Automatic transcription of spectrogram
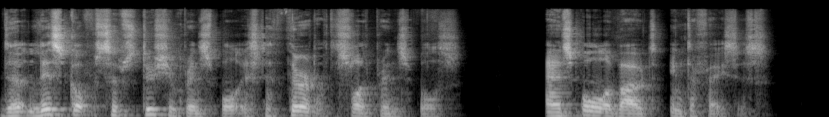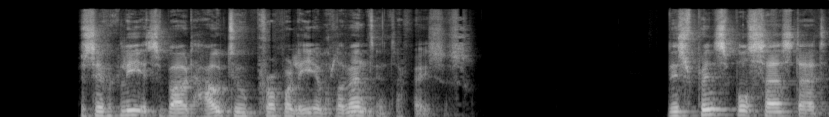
The Liskov substitution principle is the third of the solid principles, and it's all about interfaces. Specifically, it's about how to properly implement interfaces. This principle says that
